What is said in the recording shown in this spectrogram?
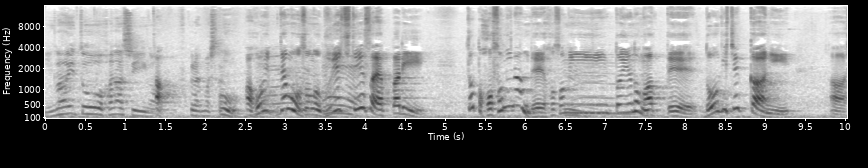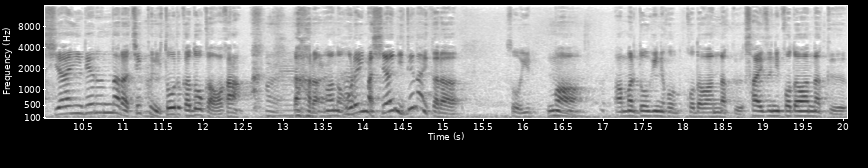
うん。意外と話が膨らみましたね、うん、あほいでもそのええ VHTS はやっぱりちょっと細身なんで細身というのもあって道着チェッカーにあ試合に出るんならチェックに通るかどうかは分からん、はい。だからあの、はい俺今試合に出ないからそういうまああんまり道着にここだわんなくサイズにこだわんなく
